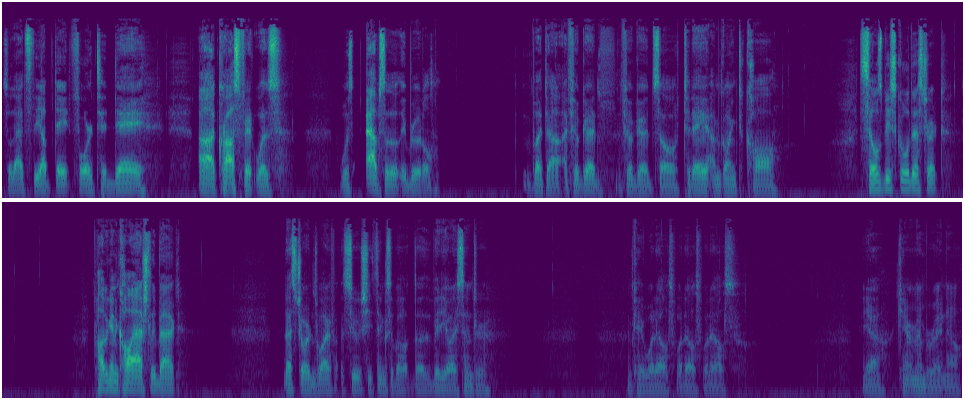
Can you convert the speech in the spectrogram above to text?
so that's the update for today. Uh, CrossFit was was absolutely brutal, but uh, I feel good. I feel good. So today I'm going to call Silsbee School District, Probably gonna call Ashley back. That's Jordan's wife. See what she thinks about the video I sent her. Okay, what else? What else? What else? Yeah, can't remember right now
